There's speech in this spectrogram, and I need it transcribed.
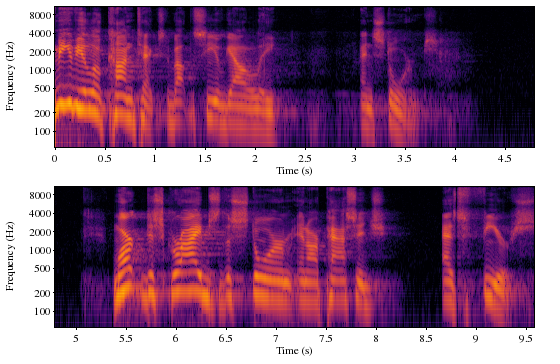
Let me give you a little context about the Sea of Galilee and storms. Mark describes the storm in our passage as fierce.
